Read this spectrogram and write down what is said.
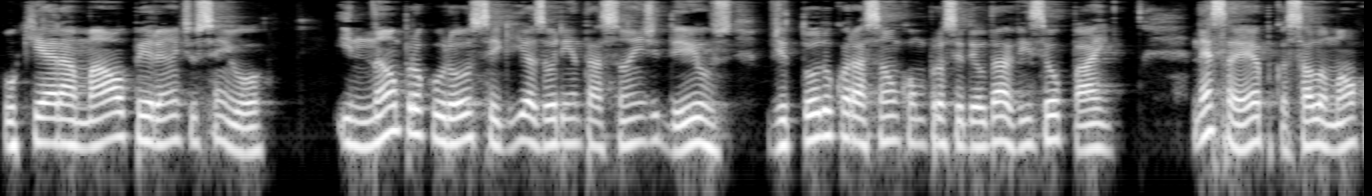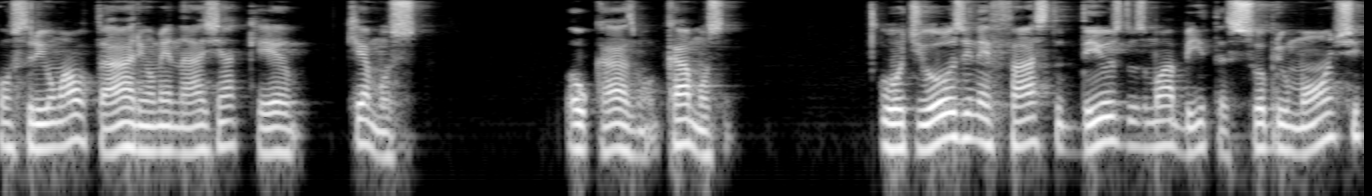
o que era mal perante o Senhor, e não procurou seguir as orientações de Deus de todo o coração, como procedeu Davi, seu pai. Nessa época, Salomão construiu um altar em homenagem a Quemos, ou Casmo, Camos, o odioso e nefasto Deus dos Moabitas, sobre o monte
